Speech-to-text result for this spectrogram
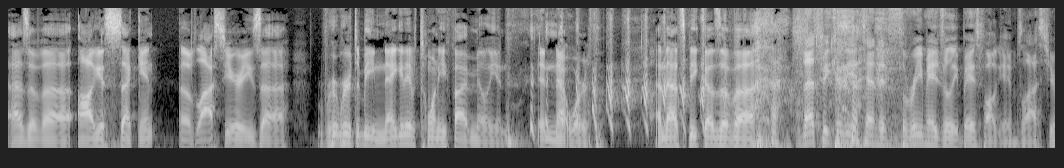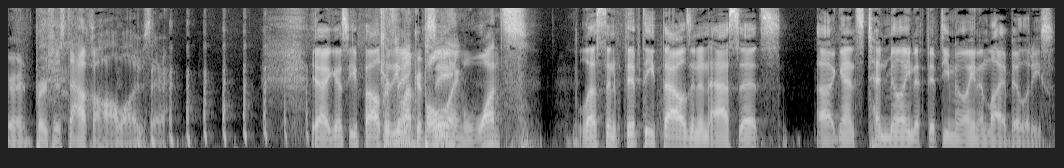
as of uh, August second of last year, he's uh, rumored to be negative twenty five million in net worth, and that's because of uh, That's because he attended three Major League Baseball games last year and purchased alcohol while he was there. yeah, I guess he filed for Because he went bowling once. Less than fifty thousand in assets uh, against ten million to fifty million in liabilities,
